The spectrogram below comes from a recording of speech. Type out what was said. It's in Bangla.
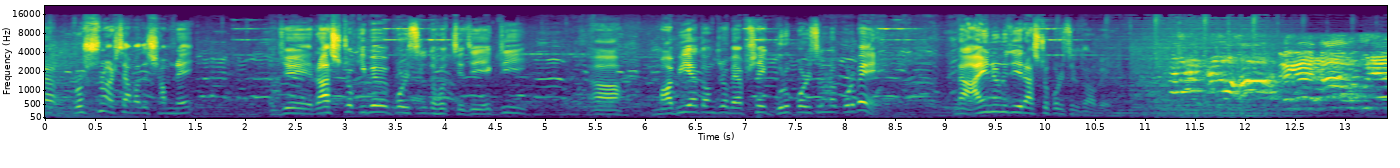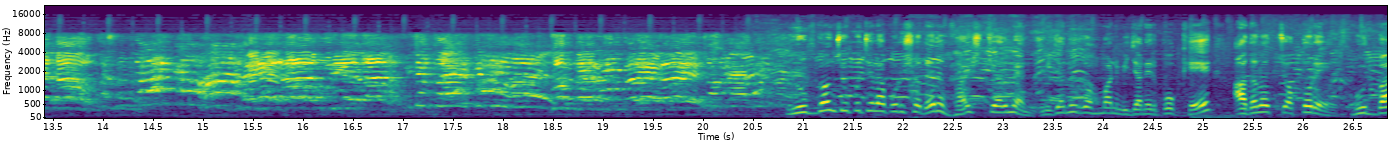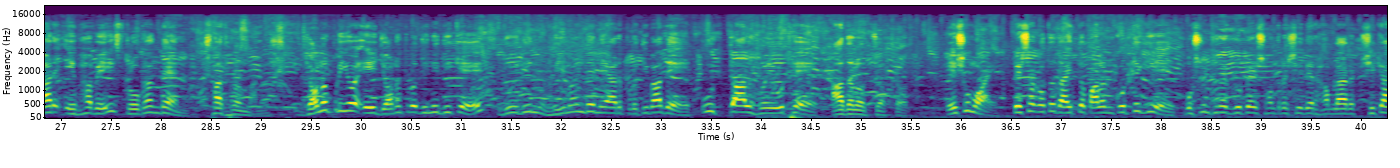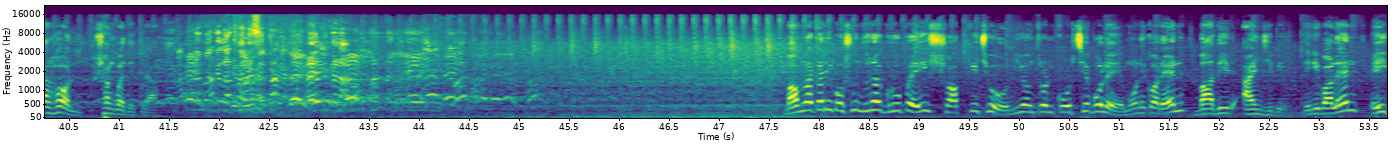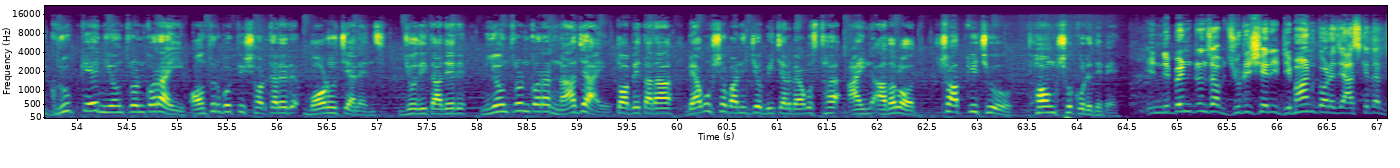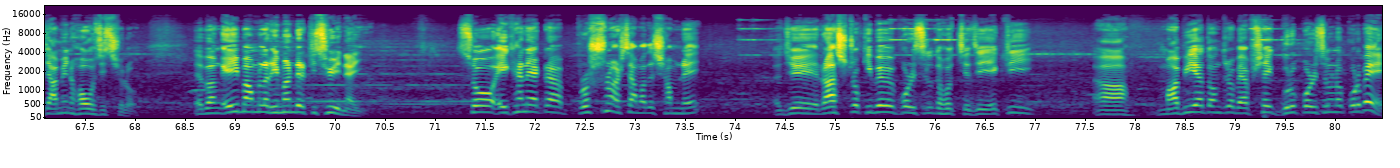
একটা প্রশ্ন আসছে আমাদের সামনে যে রাষ্ট্র কীভাবে পরিচালিত হচ্ছে, যে একটি মাভিয়াতন্ত্র ব্যবসায়িক গ্রুপ পরিচালনা করবে না আইন অনুযায়ী রাষ্ট্র পরিচালিত হবে? রূপগঞ্জ উপজেলা পরিষদের ভাইস চেয়ারম্যান মিজানুর রহমান মিজানের পক্ষে আদালত চত্বরে বুধবার এভাবেই স্লোগান দেন সাধারণ মানুষ। জনপ্রিয় এই জনপ্রতিনিধিকে দুই দিন রিমান্ডে নেয়ার প্রতিবাদে উত্তাল হয়ে ওঠে আদালত চত্বর। এ সময় পেশাগত দায়িত্ব পালন করতে গিয়ে বসুন্ধরা গ্রুপের সন্ত্রাসীদের হামলার শিকার হন সাংবাদিকরা। মামলাকারী বসুন্ধরা গ্রুপেই সবকিছু নিয়ন্ত্রণ করছে বলে মনে করেন বাদীর আইনজীবী। তিনি বলেন, এই গ্রুপকে নিয়ন্ত্রণ করাই অন্তর্বর্তী সরকারের বড় চ্যালেঞ্জ। যদি তাদের নিয়ন্ত্রণ করা না যায়, তবে তারা ব্যবসা বাণিজ্য বিচার ব্যবস্থা, আইন আদালত সবকিছু ধ্বংস করে দেবে। ইন্ডিপেন্ডেন্স অফ জুডিশিয়ারি ডিমান্ড করে যে আজকে তার জামিন হওয়া উচিত ছিল। এবং এই মামলা রিমান্ডের কিছুই নাই। সো এখানে একটা প্রশ্ন আসছে আমাদের সামনে যে রাষ্ট্র কীভাবে পরিচালিত হচ্ছে, যে একটি মাফিয়াতন্ত্র ব্যবসায়িক গ্রুপ পরিচালনা করবে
